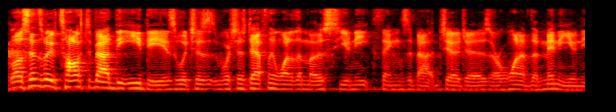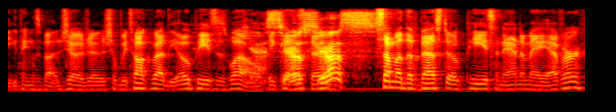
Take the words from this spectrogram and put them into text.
Well, since we've talked about the EDs, which is which is definitely one of the most unique things about JoJo's, or one of the many unique things about JoJo's, should we talk about the OPs as well? Yes, because yes, they're yes, some of the best OPs in anime ever,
